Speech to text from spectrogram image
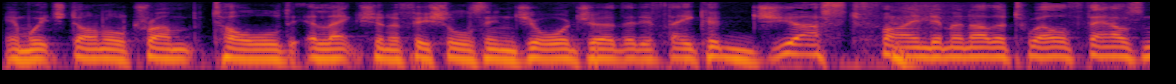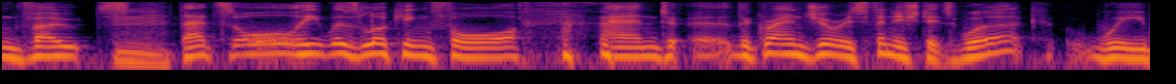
in which Donald Trump told election officials in Georgia that if they could just find him another 12,000 votes, mm. that's all he was looking for. and uh, the grand jury's finished its work. We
